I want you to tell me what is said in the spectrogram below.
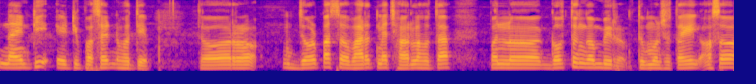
नाईंटी एटी पर्सेंट होते. तर जवळपास भारत मॅच हरला होता पण गौतम गंभीर तुम्ही म्हणू शकता की असं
